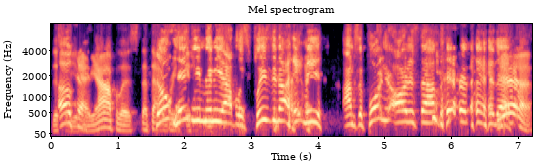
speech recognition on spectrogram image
the city okay. of Minneapolis. That that don't hate me, Minneapolis. Please do not hate me. I'm supporting your artist out there. and, uh, yeah.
